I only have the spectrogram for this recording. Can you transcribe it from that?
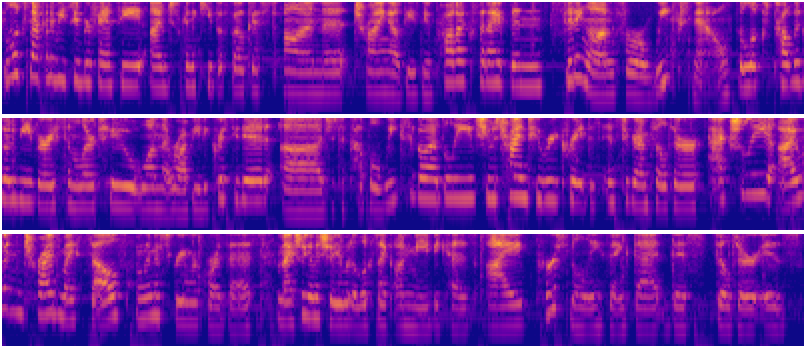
The look's not going to be super fancy. I'm just going to keep it focused on trying out these new products that I've been sitting on for weeks now. The look's probably going to be very similar to one that Raw Beauty Kristi did uh, just a couple weeks ago, I believe. She was trying to recreate this Instagram filter. Actually, I went and tried myself. I'm going to screen record this. I'm actually going to show you what it looks like on me because I personally think that this filter is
